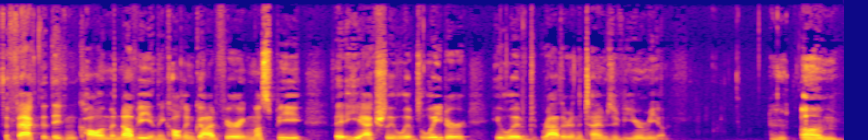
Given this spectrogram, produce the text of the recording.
the fact that they didn't call him a navi and they called him God fearing must be that he actually lived later. He lived rather in the times of Yirmiyah. Um,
